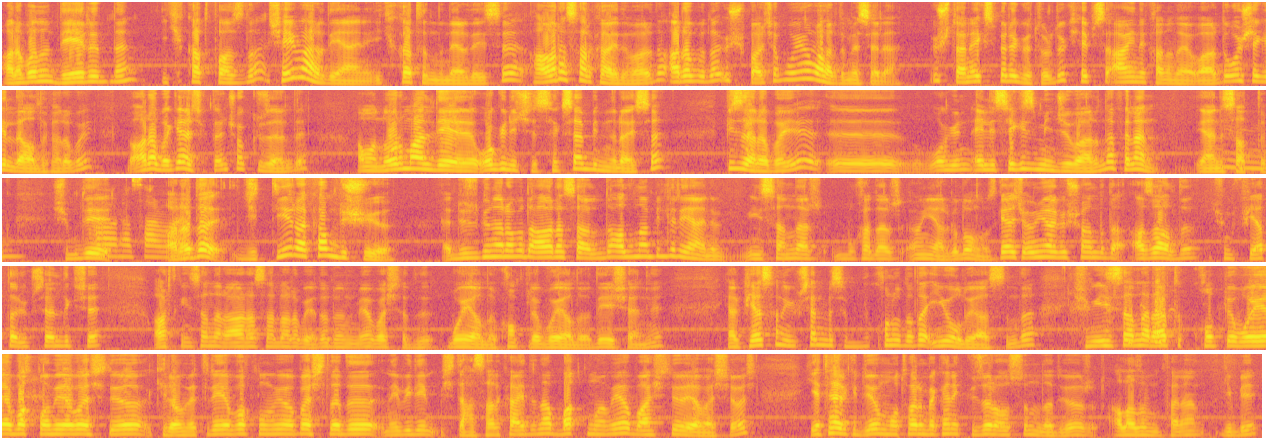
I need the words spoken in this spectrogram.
Arabanın değerinden iki kat fazla şey vardı yani. iki katında neredeyse ağır hasar kaydı vardı. Arabada üç parça boya vardı mesela. Üç tane ekspere götürdük. Hepsi aynı kanada vardı. O şekilde aldık arabayı. Ve araba gerçekten çok güzeldi. Ama normalde o gün için 80 bin liraysa biz arabayı e, o gün 58 bin civarında falan yani sattık. Şimdi arada ciddi rakam düşüyor. Ya düzgün arabada ağır hasarlı da alınabilir yani. İnsanlar bu kadar ön yargılı olmaz. Gerçi ön yargı şu anda da azaldı. Çünkü fiyatlar yükseldikçe artık insanlar ağır hasarlı arabaya da dönmeye başladı. Boyalı, komple boyalı, değişenli. Yani piyasanın yükselmesi bu konuda da iyi oluyor aslında. Çünkü insanlar artık komple boyaya bakmamaya başlıyor. Kilometreye bakmamaya başladı. Ne bileyim işte hasar kaydına bakmamaya başlıyor yavaş yavaş. Yeter ki diyor motor mekanik güzel olsun da diyor alalım falan gibi.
